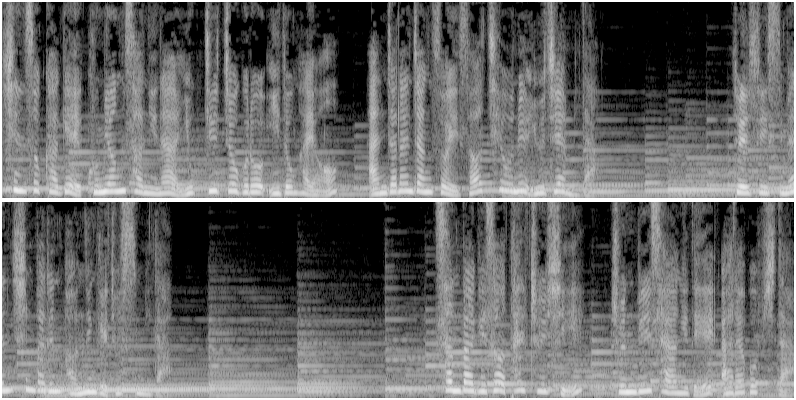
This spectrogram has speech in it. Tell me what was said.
신속하게 구명선이나 육지 쪽으로 이동하여 안전한 장소에서 체온을 유지합니다. 될 수 있으면 신발은 벗는 게 좋습니다. 선박에서 탈출 시 준비 사항에 대해 알아봅시다.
